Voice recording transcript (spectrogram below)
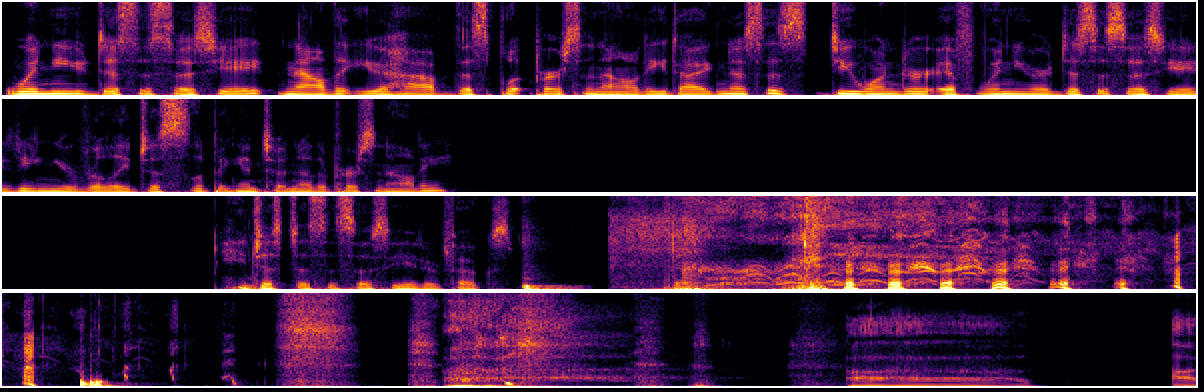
when you disassociate, now that you have the split personality diagnosis, do you wonder if when you're disassociating, you're really just slipping into another personality? He just disassociated, folks. uh, I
